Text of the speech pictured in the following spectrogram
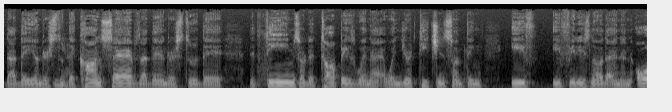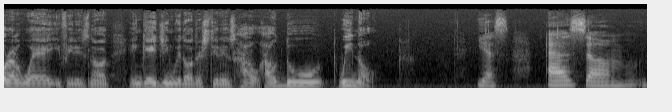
That they understood yeah. the concepts, that they understood the the themes or the topics when I, when you're teaching something. If if it is not in an oral way, if it is not engaging with other students, how how do we know? Yes, as um,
